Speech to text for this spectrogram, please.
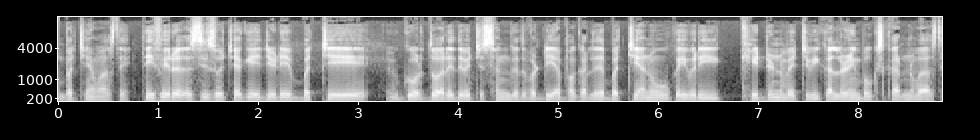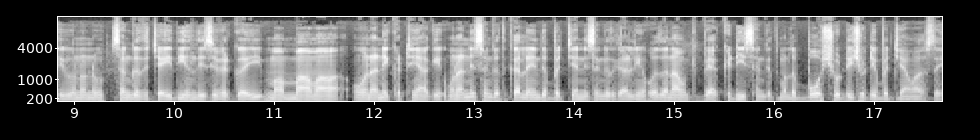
ਬੱਚਿਆਂ ਵਾਸਤੇ। ਤੇ ਫਿਰ ਅਸੀਂ ਸੋਚਿਆ ਕਿ ਜਿਹੜੇ ਬੱਚੇ ਗੁਰਦੁਆਰੇ ਦੇ ਵਿੱਚ ਸੰਗਤ ਵੱਡੀ ਆਪਾਂ ਕਰ ਲਏ ਬੱਚਿਆਂ ਨੂੰ ਕਈ ਵਾਰੀ ਖੇਡਣ ਵਿੱਚ ਵੀ ਕਲਰਿੰਗ ਬੁੱਕਸ ਕਰਨ ਵਾਸਤੇ ਉਹਨਾਂ ਨੂੰ ਸੰਗਤ ਚਾਹੀਦੀ ਹੁੰਦੀ ਸੀ। ਫਿਰ ਕੋਈ ਮਾਵਾ ਉਹਨਾਂ ਨੇ ਇਕੱਠੇ ਆ ਕੇ ਉਹਨਾਂ ਨੇ ਸੰਗਤ ਕਰ ਲੈਣੀ ਤੇ ਬੱਚਿਆਂ ਨੇ ਸੰਗਤ ਕਰ ਲਈ। ਉਹਦਾ ਨਾਮ ਕੀ ਪਿਆ ਕਿੱਡੀ ਸੰਗਤ, ਮਤਲਬ ਬਹੁਤ ਛੋਟੇ ਛੋਟੇ ਬੱਚਿਆਂ ਵਾਸਤੇ।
